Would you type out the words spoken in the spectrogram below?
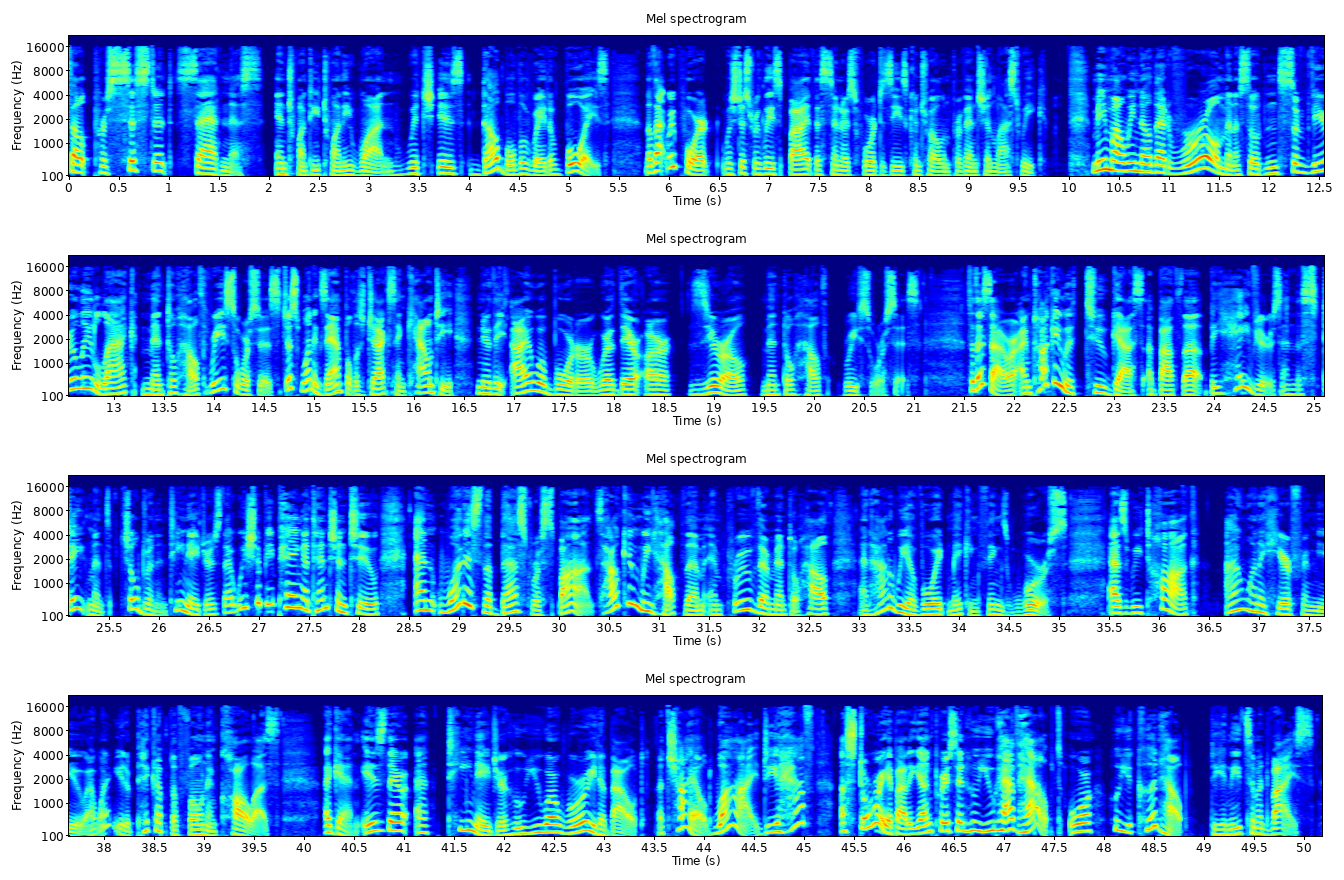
felt persistent sadness in 2021, which is double the rate of boys. Now, that report was just released by the Centers for Disease Control and Prevention last week. Meanwhile, we know that rural Minnesotans severely lack mental health resources. Just one example is Jackson County near the Iowa border, where there are zero mental health resources. So, this hour, I'm talking with two guests about the behaviors and the statements of children and teenagers that we should be paying attention to, and what is the best response? How can we help them improve their mental health, and how do we avoid making things worse? As we talk, I want to hear from you. I want you to pick up the phone and call us. Again, is there a teenager who you are worried about? A child? Why? Do you have a story about a young person who you have helped or who you could help? Do you need some advice?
